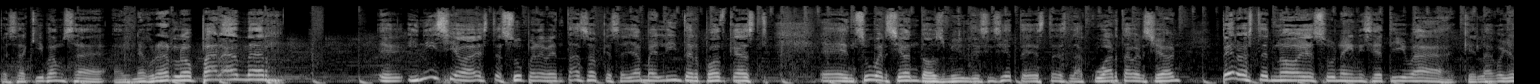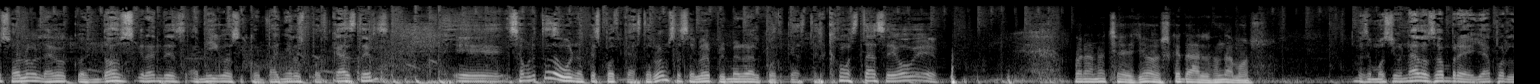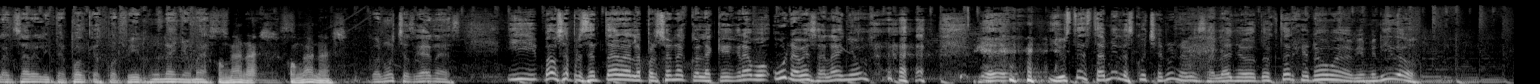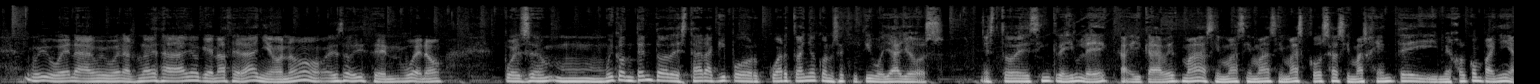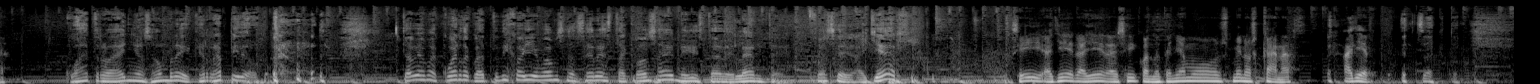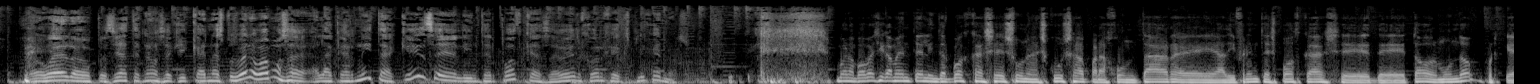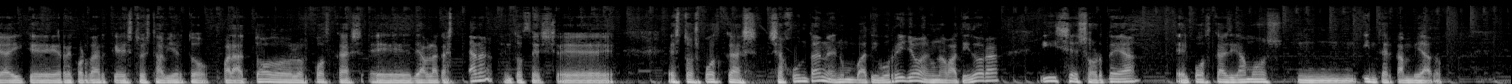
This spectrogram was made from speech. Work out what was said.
pues aquí vamos a, a inaugurarlo para dar eh, inicio a este super eventazo que se llama el Interpodcast eh, en su versión 2017. Esta es la cuarta versión, pero este no es una iniciativa que la hago yo solo, la hago con dos grandes amigos y compañeros podcasters. Eh, sobre todo uno que es podcaster. Vamos a saludar primero al podcaster. ¿Cómo estás, Eove? Buenas noches, Josh. ¿Qué tal? Andamos. Pues emocionados, hombre, ya por lanzar el Interpodcast por fin, un año más. Con ganas, con ganas. Con muchas ganas. Y vamos a presentar a la persona con la que grabo una vez al año. Eh, y ustedes también lo escuchan una vez al año. Doctor Genoma, bienvenido. Muy buenas, muy buenas. Una vez al año que no hace daño, ¿no? Eso dicen. Bueno, pues eh, muy contento de estar aquí por cuarto año consecutivo ya, Jos. Esto es increíble, ¿eh? Y cada vez más y más y más y más cosas y más gente y mejor compañía. Cuatro años, hombre, qué rápido. Todavía me acuerdo cuando te dijo, oye, vamos a hacer esta cosa y me dijiste adelante. Fue hace ayer. Sí, ayer, ayer, así, cuando teníamos menos canas. Ayer. Exacto. Bueno, pues ya tenemos aquí canas. Pues bueno, vamos a, a la carnita. ¿Qué es el Interpodcast? A ver, Jorge, explícanos. Bueno, pues básicamente el Interpodcast es una excusa para juntar eh, a diferentes podcasts eh, de todo el mundo, porque hay que recordar que esto está abierto para todos los podcasts eh, de habla castellana. Entonces, eh, estos podcasts se juntan en un batiburrillo, en una batidora, y se sortea el podcast, digamos, mm, intercambiado.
